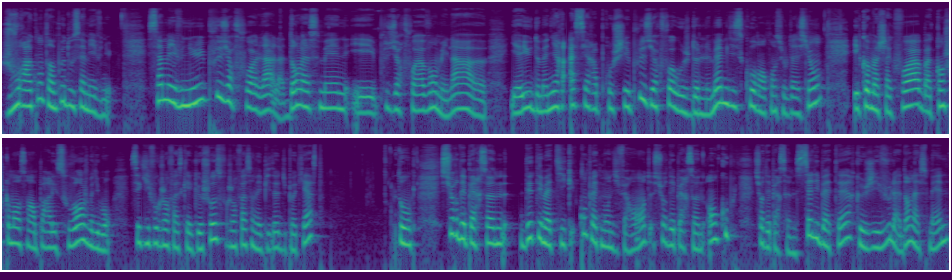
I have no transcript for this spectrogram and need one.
je vous raconte un peu d'où ça m'est venu. Ça m'est venu plusieurs fois là, là, dans la semaine et plusieurs fois avant, mais là, euh, il y a eu de manière assez rapprochée plusieurs fois où je donne le même discours en consultation. Et comme à chaque fois, bah, quand je commence à en parler souvent, je me dis bon, c'est qu'il faut que j'en fasse quelque chose, il faut que j'en fasse un épisode du podcast. Donc, sur des personnes, des thématiques complètement différentes, sur des personnes en couple, sur des personnes célibataires que j'ai vues là dans la semaine,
